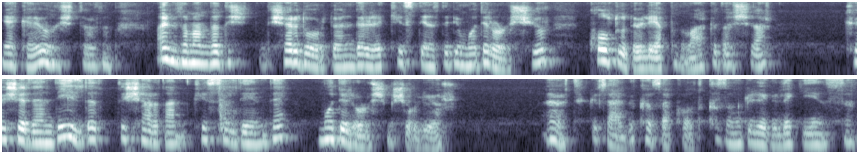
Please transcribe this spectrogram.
yakayı oluşturdum. Aynı zamanda dış, dışarı doğru döndürerek kestiğinizde bir model oluşuyor. Koltuğu da öyle yapın arkadaşlar. Köşeden değil de dışarıdan kesildiğinde model oluşmuş oluyor. Evet güzel bir kazak oldu. Kızım güle güle giyinsin.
